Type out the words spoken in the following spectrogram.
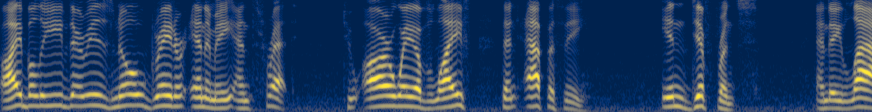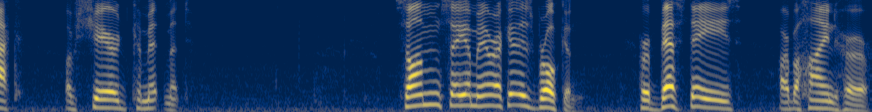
I believe there is no greater enemy and threat to our way of life than apathy, indifference, and a lack of shared commitment. Some say America is broken. Her best days are behind her.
